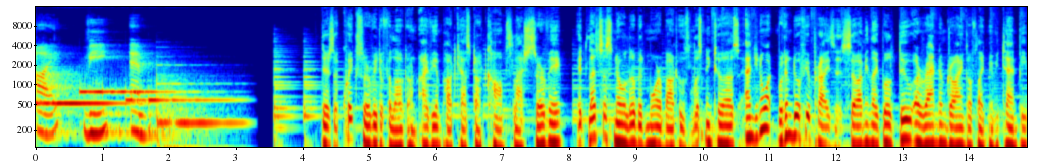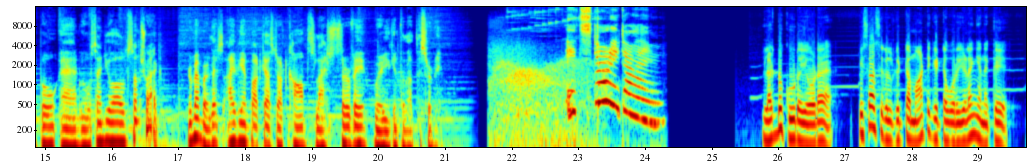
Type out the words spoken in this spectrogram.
I V M. There's a quick survey to fill out on ivmpodcast.com slash survey. It lets us know a little bit more about who's listening to us. And you know what? We're going to do a few prizes. So, I mean, like, we'll do a random drawing of like maybe 10 people and we'll send you all some swag. Remember, that's ivmpodcast.com slash survey where you can fill out the survey. It's story time. Laddu கூடையோட பிசாசுகள் கிட்ட மாட்டிக்கிட்ட ஒரு இளைஞனுக்கு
